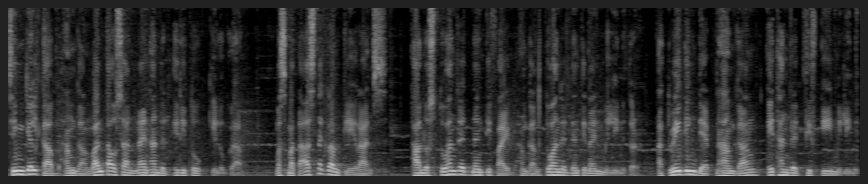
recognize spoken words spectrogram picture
single cab hanggang 1,982 kg, mas mataas na ground clearance, halos 295 hanggang 299 mm at wading depth na hanggang 850 mm.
